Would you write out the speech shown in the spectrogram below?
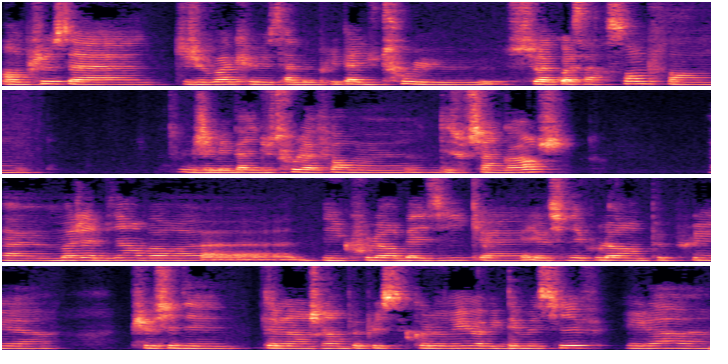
En plus, je vois que ça me plaît pas du tout ce à quoi ça ressemble. Enfin, j'aimais pas du tout la forme euh, des soutiens-gorge. Euh, moi, j'aime bien avoir euh, des couleurs basiques et aussi des couleurs un peu plus. puis aussi des, de la lingerie un peu plus colorée avec des motifs. Et là,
